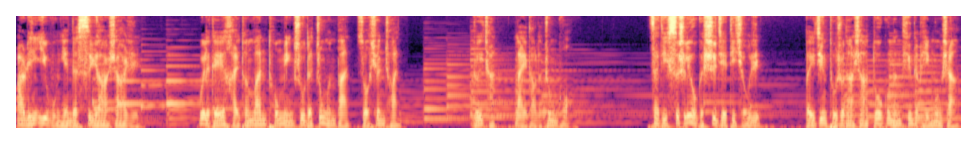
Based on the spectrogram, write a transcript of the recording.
二零一五年的四月二十二日，为了给《海豚湾》同名书的中文版做宣传，瑞 d。来到了中国，在第四十六个世界地球日，北京图书大厦多功能厅的屏幕上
